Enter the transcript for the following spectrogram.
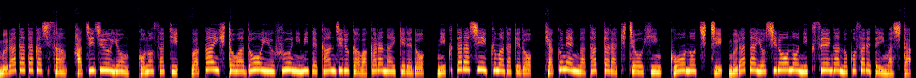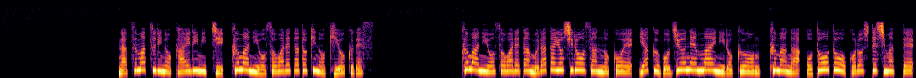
村田隆さん84、この先、若い人はどういう風に見て感じるかわからないけれど、憎たらしい熊だけど、100年が経ったら貴重品、公の父、村田義郎の肉声が残されていました。夏祭りの帰り道、熊に襲われた時の記憶です。熊に襲われた村田義郎さんの声、約50年前に録音、熊が弟を殺してしまって、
